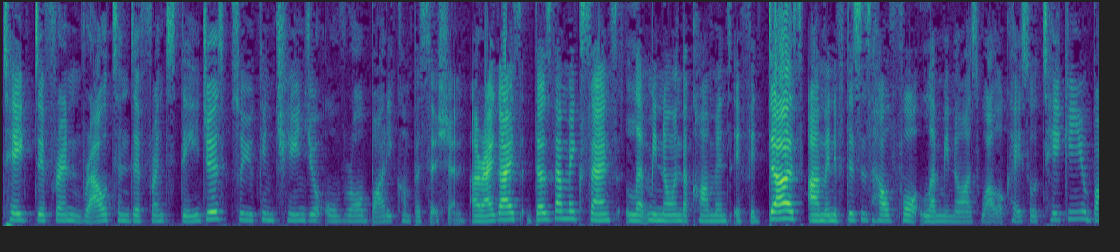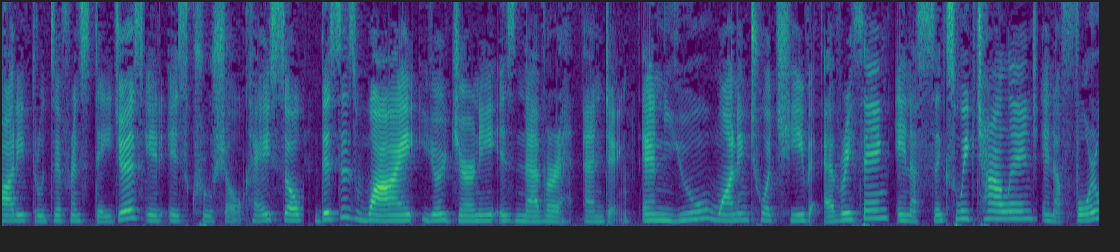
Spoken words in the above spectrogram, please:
take different routes and different stages so you can change your overall body composition. All right, guys, does that make sense? Let me know in the comments if it does. Um, and if this is helpful, let me know as well. Okay, so taking your body through different stages, it is crucial crucial. Okay. So, this is why your journey is never ending. And you wanting to achieve everything in a six week challenge, in a four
